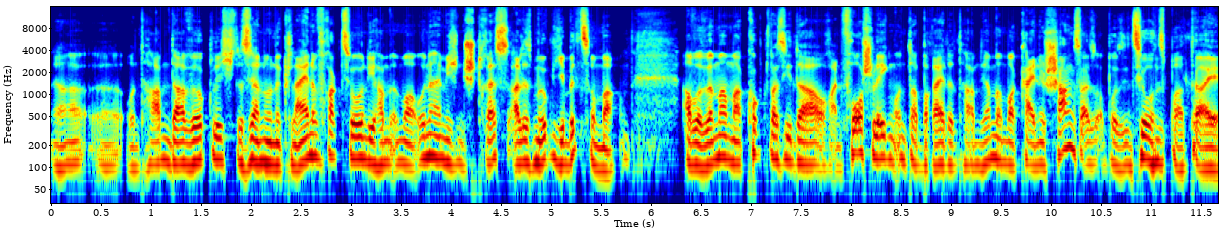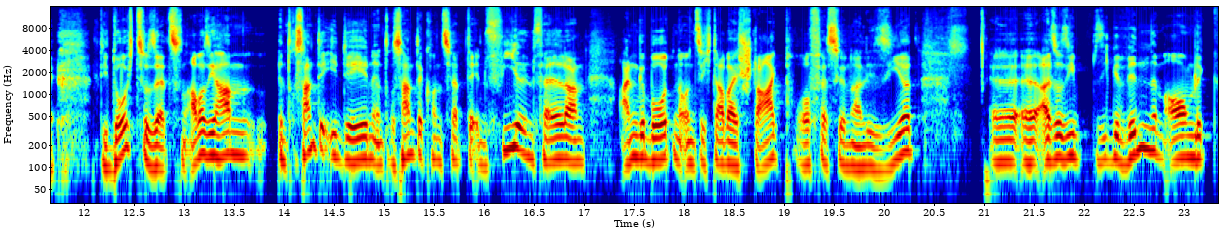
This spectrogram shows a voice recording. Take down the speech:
ja, äh, und haben da wirklich, das ist ja nur eine kleine Fraktion, die haben immer unheimlichen Stress, alles Mögliche mitzumachen. Aber wenn man mal guckt, was sie da auch an Vorschlägen unterbreitet haben, die haben immer keine Chance als Oppositionspartei, die durchzusetzen. Aber sie haben interessante Ideen, interessante Konzepte in vielen Feldern angeboten und sich dabei stark professionalisiert. Äh, äh, also sie, sie gewinnen im Augenblick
